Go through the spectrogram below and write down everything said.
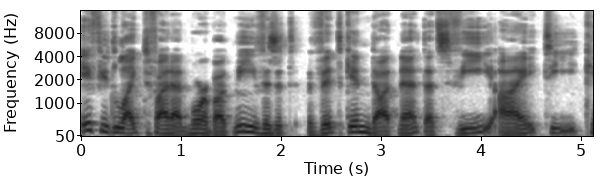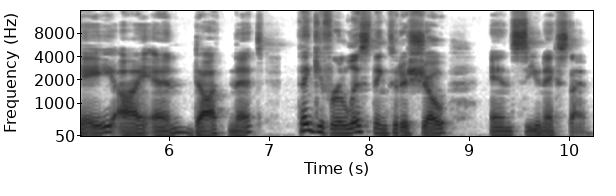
If you'd like to find out more about me, visit vitkin.net. That's V I T K I N.net. Thank you for listening to this show and see you next time.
